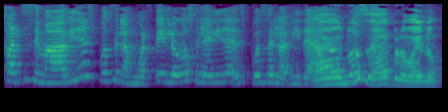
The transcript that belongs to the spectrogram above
parte se llamaba Vida después de la muerte y luego se le Vida después de la vida. Ah, no sé, pero bueno.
